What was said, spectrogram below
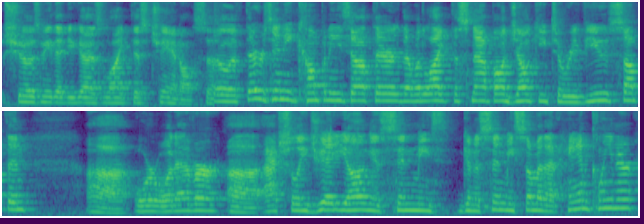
shows me that you guys like this channel. So, so if there's any companies out there that would like the Snap-on Junkie to review something, uh, or whatever. Uh, actually, Jay Young is send me gonna send me some of that hand cleaner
